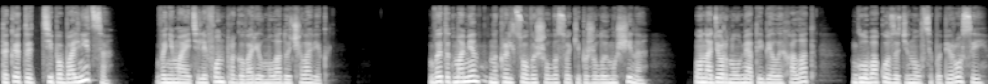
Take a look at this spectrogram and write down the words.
«Так это типа больница?» — вынимая телефон, проговорил молодой человек. В этот момент на крыльцо вышел высокий пожилой мужчина. Он одернул мятый белый халат — глубоко затянулся папиросой,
